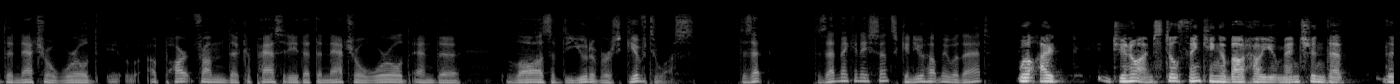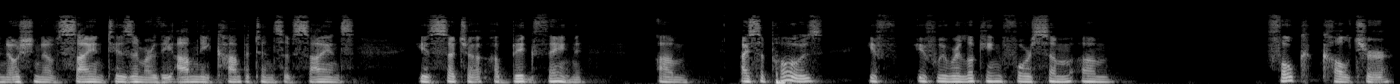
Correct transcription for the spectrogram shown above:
the natural world apart from the capacity that the natural world and the laws of the universe give to us. Does that does that make any sense? Can you help me with that? Well, I do you know I'm still thinking about how you mentioned that the notion of scientism or the omnicompetence of science is such a, a big thing. Um, I suppose if if we were looking for some um, folk culture,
